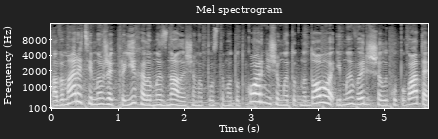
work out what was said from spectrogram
А в Америці ми вже як приїхали, ми знали, що ми пустимо тут корні, що ми тут надовго, і ми вирішили купувати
